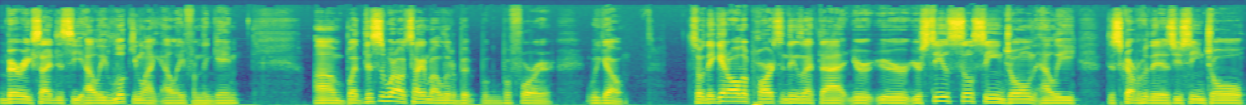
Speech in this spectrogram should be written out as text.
Very excited to see Ellie looking like Ellie from the game. Um, but this is what I was talking about a little bit b- before we go. So they get all the parts and things like that. You're you're you're still still seeing Joel and Ellie discover who they is. You're seeing Joel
